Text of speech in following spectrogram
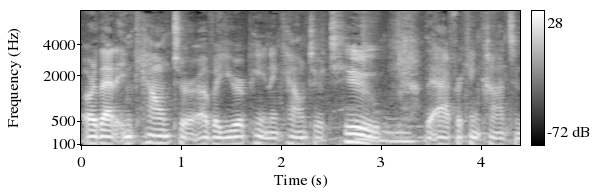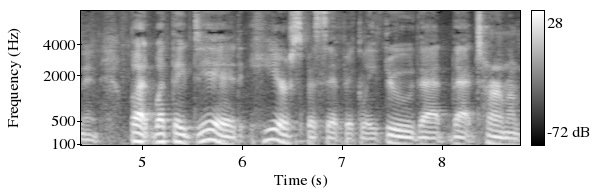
or that encounter of a European encounter to mm-hmm. the African continent. But what they did here specifically through that, that term, I'm,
